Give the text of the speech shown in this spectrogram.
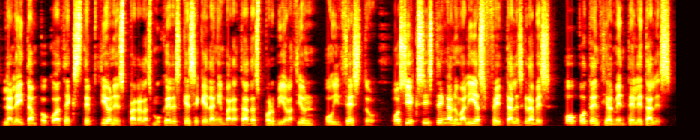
La ley tampoco hace excepciones para las mujeres que se quedan embarazadas por violación o incesto, o si existen anomalías fetales graves o potencialmente letales.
